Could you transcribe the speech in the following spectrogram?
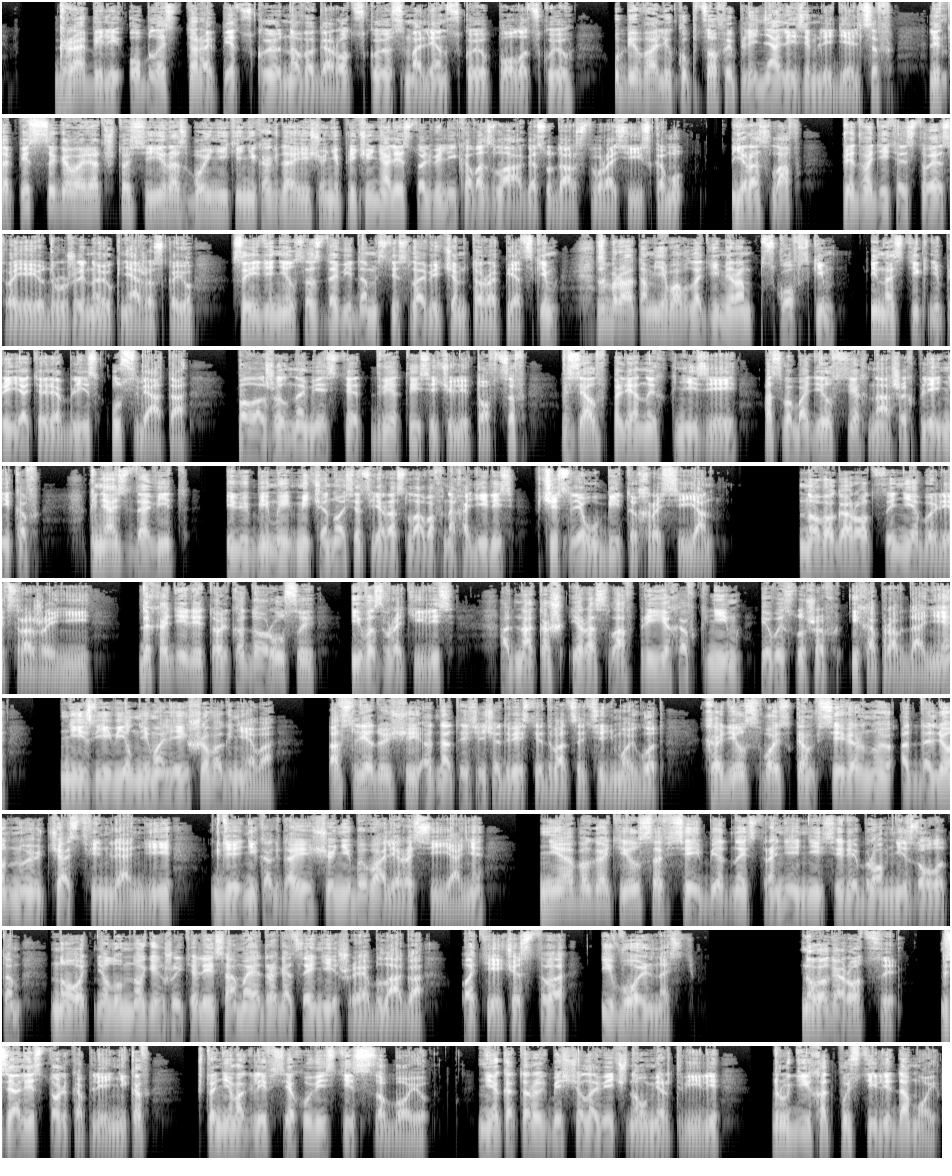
грабили область Торопецкую, Новогородскую, Смоленскую, Полоцкую, убивали купцов и пленяли земледельцев, Летописцы говорят, что сии разбойники никогда еще не причиняли столь великого зла государству российскому. Ярослав, предводительствуя своею дружиною княжескую, соединился с Давидом Мстиславичем Торопецким, с братом его Владимиром Псковским и настиг неприятеля близ Усвята, положил на месте две тысячи литовцев, взял в плен их князей, освободил всех наших пленников – князь Давид и любимый меченосец Ярославов находились в числе убитых россиян. Новогородцы не были в сражении, доходили только до Русы и возвратились, однако ж Ярослав, приехав к ним и выслушав их оправдание, не изъявил ни малейшего гнева, а в следующий 1227 год ходил с войском в северную отдаленную часть Финляндии – где никогда еще не бывали россияне, не обогатился всей бедной стране ни серебром, ни золотом, но отнял у многих жителей самое драгоценнейшее благо — отечество и вольность. Новогородцы Взяли столько пленников, что не могли всех увести с собою. Некоторых бесчеловечно умертвили, других отпустили домой.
